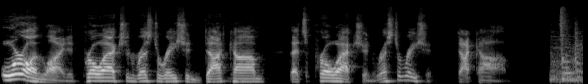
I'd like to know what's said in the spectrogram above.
or online at proactionrestoration.com. That's proactionrestoration.com.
